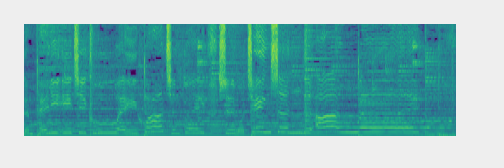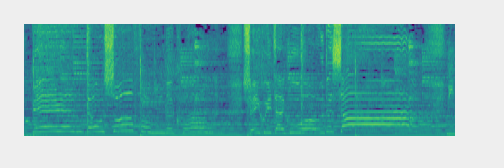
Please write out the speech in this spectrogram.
能陪你一起枯萎化成灰，是我今生的安慰。别人都说疯的狂谁会在乎我的伤？你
